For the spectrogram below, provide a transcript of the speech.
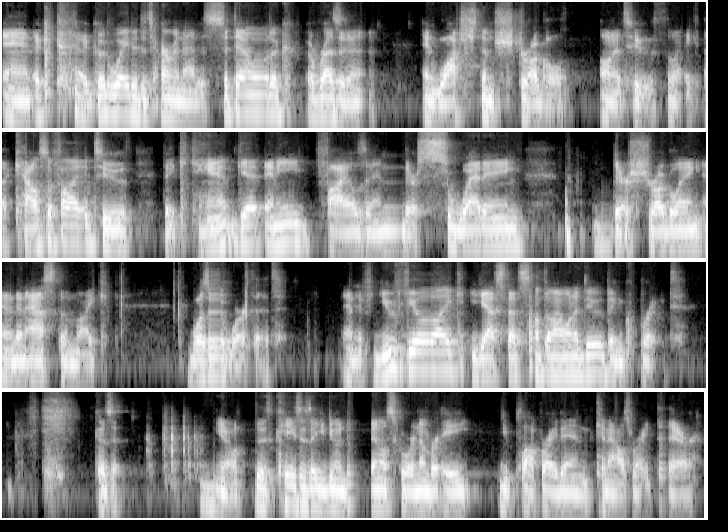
And a, a good way to determine that is sit down with a, a resident and watch them struggle on a tooth, like a calcified tooth. They can't get any files in. They're sweating. They're struggling. And then ask them, like, was it worth it? And if you feel like, yes, that's something I want to do, then great. Because, you know, the cases that you do in dental school number eight, you plop right in, canals right there.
